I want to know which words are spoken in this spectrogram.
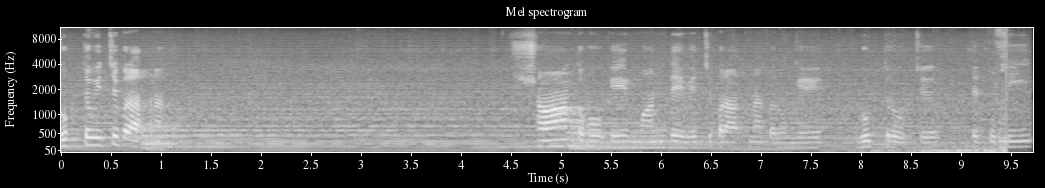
ਗੁਪਤ ਵਿੱਚ ਪ੍ਰਾਰਥਨਾ ਸ਼ਾਂਤ ਹੋ ਕੇ ਮਨ ਦੇ ਵਿੱਚ ਪ੍ਰਾਰਥਨਾ ਕਰੋਗੇ, ਗੁਪਤ ਰੂਪ 'ਚ, ਤੇ ਤੁਸੀਂ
